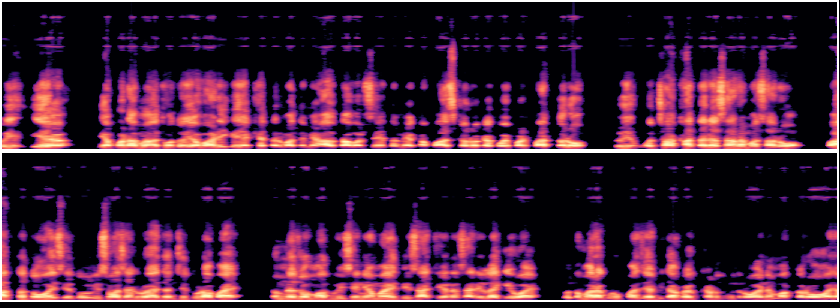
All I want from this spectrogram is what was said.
તો એ, એ- પડામાં અથવા તો એ વાડી કે એ ખેતરમાં તમે આવતા વર્ષે તમે કપાસ કરો કે કોઈ પણ પાક કરો, તો એ ઓછા ખાતરે સારામાં સારો પાક થતો હોય છે. તો વિશ્વાસ એગ્રો એજન્સી ધુડાભાઈ, તમને જો મગ વિશેની માહિતી સાચી અને સારી લાગી હોય, તો તમારા ગ્રુપમાં જે બીજા કોઈ ખેડૂત મિત્રો હોય ને મગ કરવો હોય,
